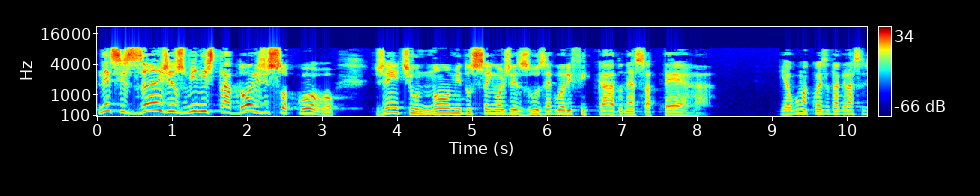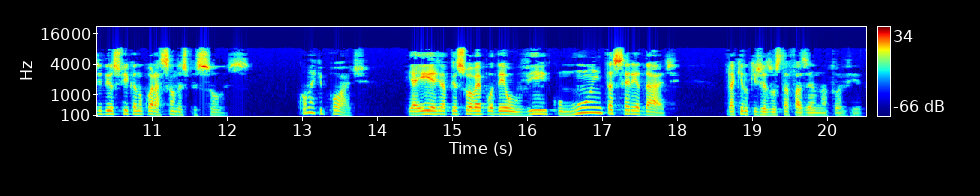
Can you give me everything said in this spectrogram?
nesses anjos ministradores de socorro, gente, o nome do Senhor Jesus é glorificado nessa terra. E alguma coisa da graça de Deus fica no coração das pessoas. Como é que pode? E aí a pessoa vai poder ouvir com muita seriedade daquilo que Jesus está fazendo na tua vida.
